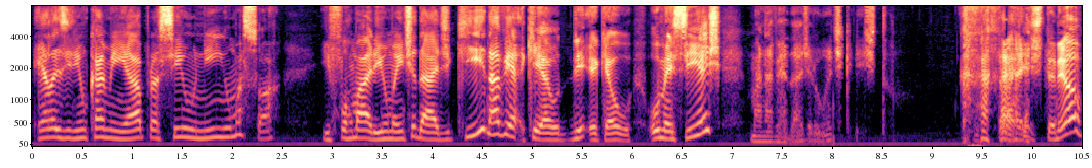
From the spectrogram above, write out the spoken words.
elas iriam caminhar para se unir em uma só. E formariam uma entidade que, na ver... que é, o, que é o, o Messias, mas na verdade era o Anticristo. Tá, entendeu?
